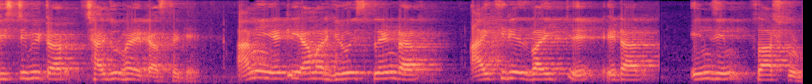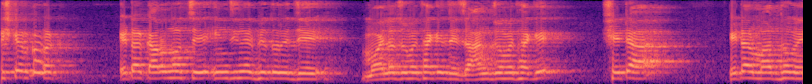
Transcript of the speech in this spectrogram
ডিস্ট্রিবিউটার সাইদুর ভাইয়ের কাছ থেকে। আমি এটি আমার Hero Splendor I three S বাইকে এটার ইঞ্জিন ফ্লাশ করব। পরিষ্কার করার এটার কারণ হচ্ছে ইঞ্জিনের ভেতরে যে ময়লা জমে থাকে, যে জাং জমে থাকে, সেটা এটার মাধ্যমে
